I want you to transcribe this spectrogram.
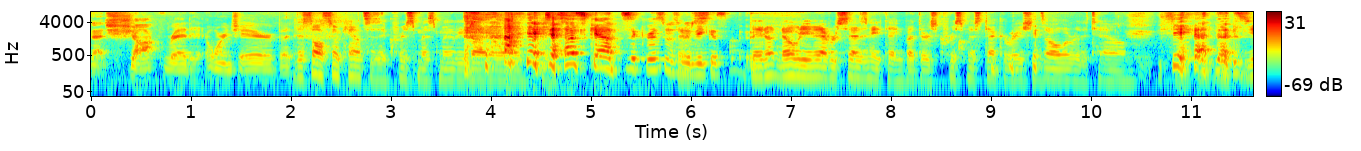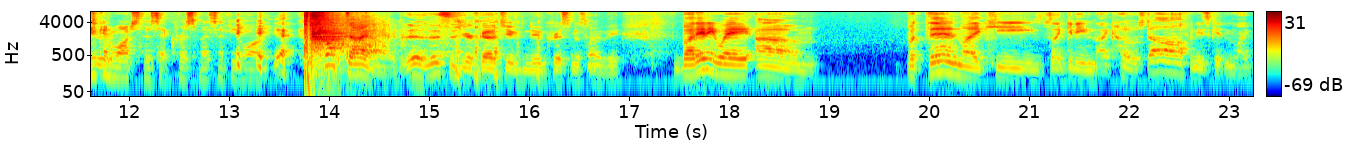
that shock red orange hair, but. This also counts as a Christmas movie, by the way. it does count as a Christmas movie because they don't. Nobody ever says anything, but there's Christmas decorations all over the town. yeah, that is you true. can watch this at Christmas if you want. yeah, fuck Die Hard. This is your go-to new Christmas movie. But anyway, um, but then like he's like getting like hosed off, and he's getting like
